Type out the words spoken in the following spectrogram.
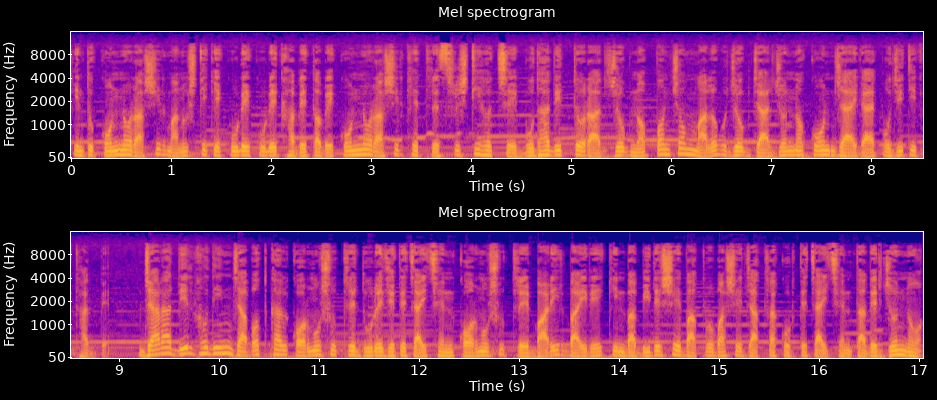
কিন্তু কন্য রাশির মানুষটিকে কুড়ে কুড়ে খাবে। তবে কন্য রাশির ক্ষেত্রে সৃষ্টি হচ্ছে বুধাদিত্য রাজযোগ নবপঞ্চম মালবযোগ যার জন্য কোন জায়গায় পজিটিভ থাকবে। যারা দীর্ঘদিন যাবৎকাল কর্মসূত্রে দূরে যেতে চাইছেন, কর্মসূত্রে বাড়ির বাইরে কিংবা বিদেশে বা প্রবাসে যাত্রা করতে চাইছেন, তাদের জন্য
